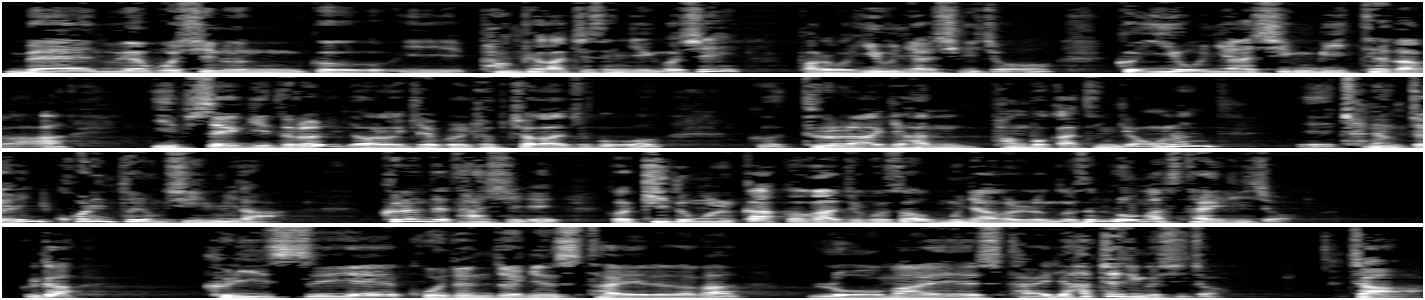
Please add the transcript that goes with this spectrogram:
맨 위에 보시는 그 이 방패같이 생긴 것이 바로 이오니아식이죠. 그 이오니아식 밑에다가 잎새기들을 여러 겹을 겹쳐가지고 그 드러나게 한 방법 같은 경우는 전형적인 코린토 형식입니다. 그런데 다시 그 기둥을 깎아가지고서 문양을 넣은 것은 로마 스타일이죠. 그러니까 그리스의 고전적인 스타일에다가 로마의 스타일이 합쳐진 것이죠. 자,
